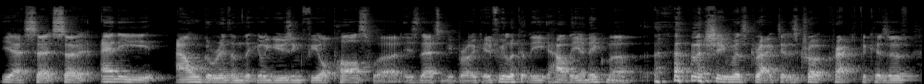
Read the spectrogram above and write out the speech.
Yeah, so so any algorithm that you're using for your password is there to be broken. If we look at the how the Enigma machine was cracked, it was cracked because of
